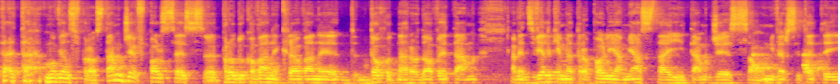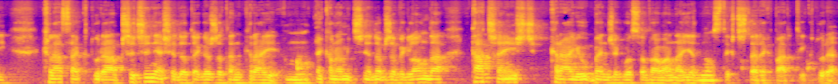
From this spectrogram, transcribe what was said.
te, te, mówiąc wprost, tam gdzie w Polsce jest produkowany, kreowany dochód narodowy, tam a więc wielkie metropolia, miasta i tam, gdzie są uniwersytety i klasa, która przyczynia się do tego, że ten kraj mm, ekonomicznie dobrze wygląda, ta część kraju będzie głosowała na jedną z tych czterech partii, które,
